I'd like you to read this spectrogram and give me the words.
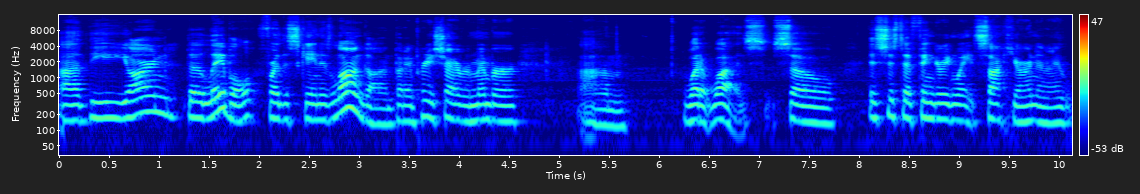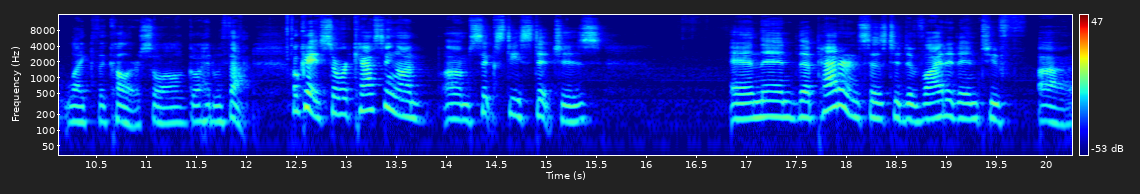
Uh, the yarn, the label for the skein is long gone, but I'm pretty sure I remember um, what it was. So it's just a fingering weight sock yarn and I like the color, so I'll go ahead with that. Okay, so we're casting on um, 60 stitches. And then the pattern says to divide it into uh,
